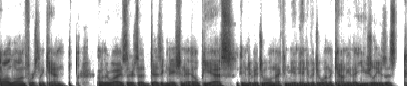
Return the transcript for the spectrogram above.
All law enforcement can. Otherwise, there's a designation, a LPS individual, and that can be an individual in the county that usually is a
